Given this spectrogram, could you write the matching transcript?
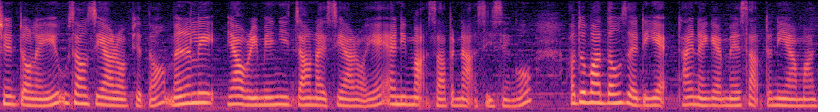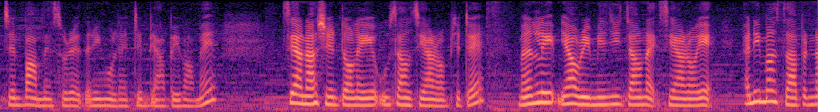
ရှင်တော်လည်းဦးဆောင်ဆရာတော်ဖြစ်သောမန္တလေးမြဝတီမင်းကြီးကျောင်း၌ဆရာတော်ရဲ့အန်ဒီမဇာပနအစီအစဉ်ကိုအောက်တိုဘာ30ရက်ထိုင်းနိုင်ငံမဲဆောက်တနေရာမှာကျင်းပမယ်ဆိုတဲ့သတင်းကိုလည်းတင်ပြပေးပါမယ်။ဆရာနာရှင်တော်လည်းရဲ့ဦးဆောင်ဆရာတော်ဖြစ်တဲ့မန္တလေးမြောက်ရီမင်းကြီးကျောင်း၌ဆရာတော်ရဲ့အနိမဇာပန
